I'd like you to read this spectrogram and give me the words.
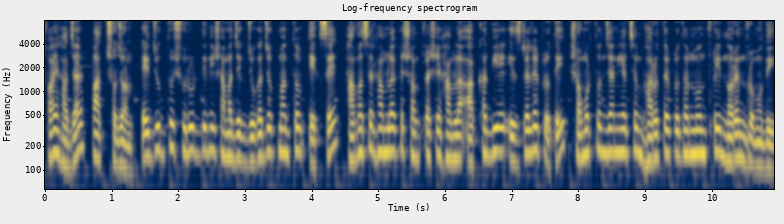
ছয় হাজার পাঁচশো জন। এই যুদ্ধ শুরুর দিনই সামাজিক যোগাযোগ মাধ্যম এক্সে হামাসের হামলাকে সন্ত্রাসী হামলা আখ্যা দিয়ে ইসরায়েলের প্রতি সমর্থন জানিয়েছেন ভারতের প্রধানমন্ত্রী নরেন্দ্র মোদী।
